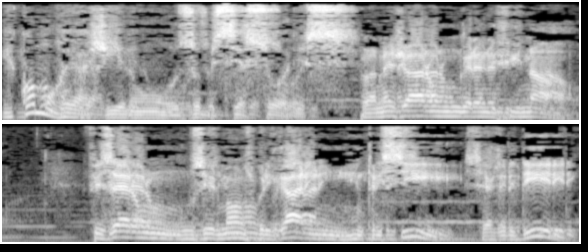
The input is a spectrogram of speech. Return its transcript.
E como reagiram os obsessores? Planejaram um grande final. Fizeram os irmãos brigarem entre si, se agredirem,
